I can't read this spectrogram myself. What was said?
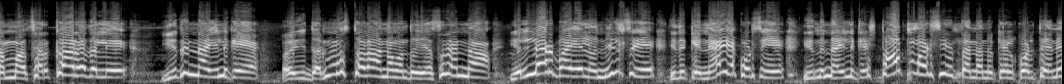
ನಮ್ಮ ಸರ್ಕಾರದಲ್ಲಿ ಇದನ್ನ ಇಲ್ಲಿಗೆ ಈ ಧರ್ಮಸ್ಥಳ ಅನ್ನೋ ಒಂದು ಹೆಸರನ್ನ ಎಲ್ಲರ ಬಾಯಲ್ಲೂ ನಿಲ್ಲಿಸಿ ಇದಕ್ಕೆ ನ್ಯಾಯ ಕೊಡಿಸಿ, ಇದನ್ನ ಇಲ್ಲಿಗೆ ಸ್ಟಾಪ್ ಮಾಡಿಸಿ ಅಂತ ನಾನು ಕೇಳ್ಕೊಳ್ತೇನೆ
